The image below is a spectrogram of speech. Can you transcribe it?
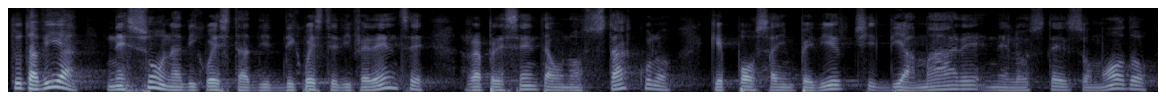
Tuttavia nessuna di, questa, di, di queste differenze rappresenta un ostacolo che possa impedirci di amare nello stesso modo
